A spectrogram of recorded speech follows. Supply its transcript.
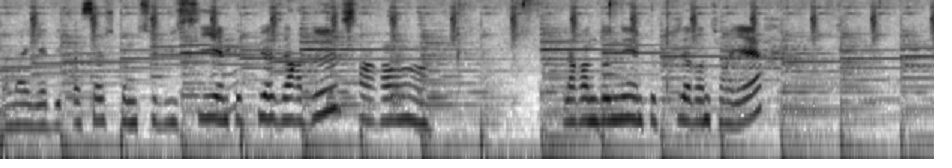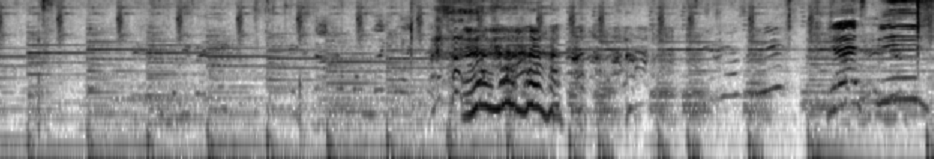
Voilà, il y a des passages comme celui-ci un peu plus hasardeux, ça rend la randonnée un peu plus aventurière. Yes, please.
